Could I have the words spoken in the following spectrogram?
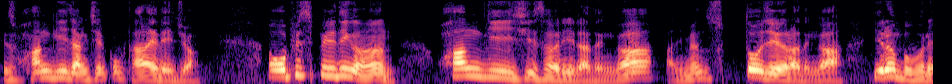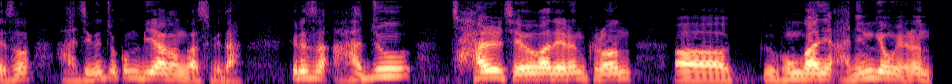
그래서 환기 장치를 꼭 달아야 되죠. 오피스 빌딩은 환기 시설이라든가 아니면 습도 제어라든가 이런 부분에서 아직은 조금 미약한 것 같습니다. 그래서 아주 잘 제어가 되는 그런 어, 그 공간이 아닌 경우에는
